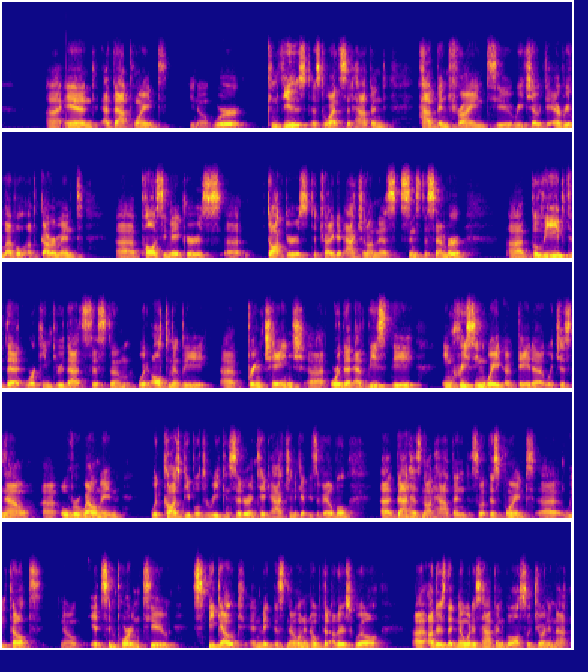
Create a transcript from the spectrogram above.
Uh, and at that point, you know, we're confused as to why this had happened, have been trying to reach out to every level of government, uh, policymakers, doctors to try to get action on this since December. Uh, believed that working through that system would ultimately uh, bring change, uh, or that at least the increasing weight of data, which is now uh, overwhelming, would cause people to reconsider and take action to get these available. Uh, that has not happened. So at this point, uh, we felt you know it's important to speak out and make this known, and hope that others will, others that know what has happened, will also join in that.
